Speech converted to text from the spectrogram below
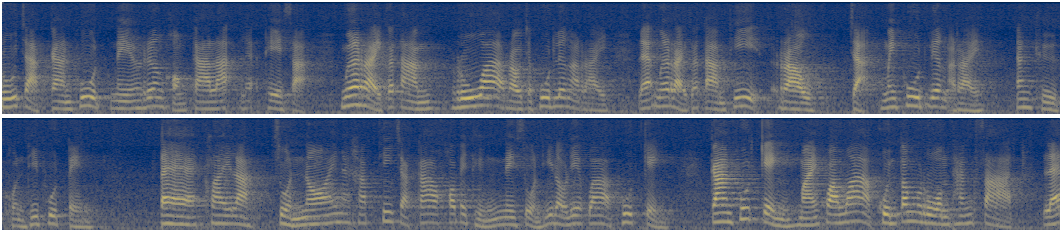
รู้จักการพูดในเรื่องของกาละและเทศะเมื่อไหร่ก็ตามรู้ว่าเราจะพูดเรื่องอะไร และเมื่อไหร่ก็ตามที่เราจะไม่พูดเรื่องอะไร นั่นคือคนที่พูดเป็น แต่ใครล่ะส่วนน้อยนะครับที่จะก้าวเข้าไปถึงในส่วนที่เราเรียกว่าพูดเก่ง การพูดเก่งหมายความว่าคุณต้องรวมทั้งศาสตร์และ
